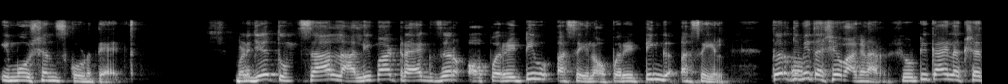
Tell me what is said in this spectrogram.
इमोशन्स कोणते आहेत? म्हणजे तुमचा लालिमा ट्रॅक जर ऑपरेटिव्ह असेल ऑपरेटिंग असेल तर तुम्ही तसे वागणार. शेवटी काय लक्षात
